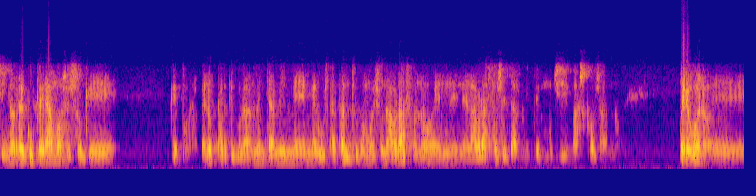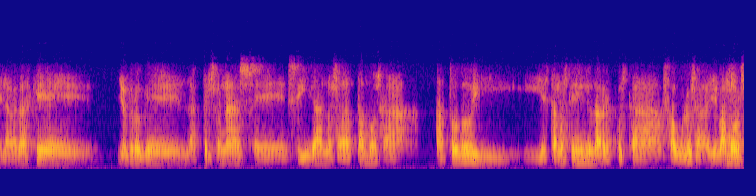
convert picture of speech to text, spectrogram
si no recuperamos eso que, que por lo menos particularmente a mí me, me gusta tanto, como es un abrazo, ¿no? En, en, el abrazo se transmiten muchísimas cosas, ¿no? Pero bueno, eh, la verdad es que yo creo que las personas eh, enseguida nos adaptamos a, todo y, estamos teniendo una respuesta fabulosa. Llevamos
